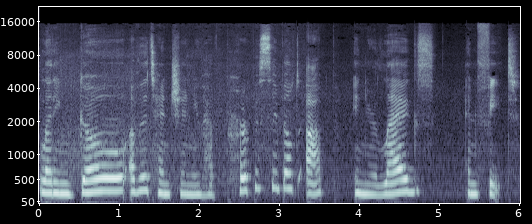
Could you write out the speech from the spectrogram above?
letting go of the tension you have purposely built up in your legs and feet.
